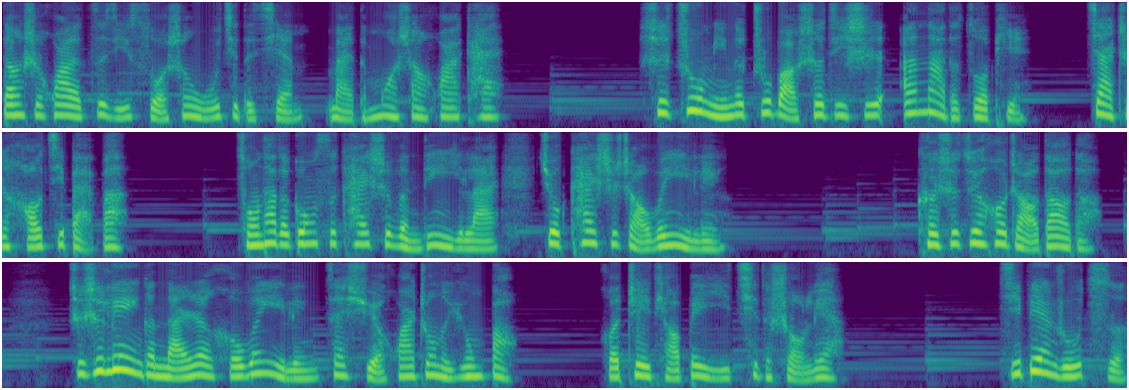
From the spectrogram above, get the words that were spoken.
当时花了自己所剩无几的钱买的陌上花开，是著名的珠宝设计师安娜的作品，价值好几百万。从他的公司开始稳定以来，就开始找温以玲。可是最后找到的，只是另一个男人和温以玲在雪花中的拥抱，和这条被遗弃的手链。即便如此，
